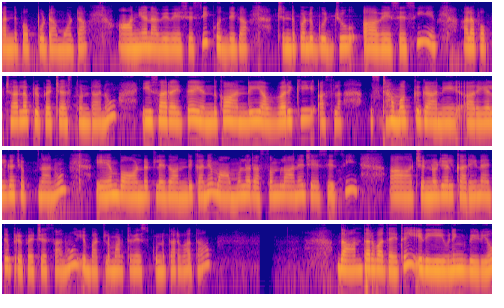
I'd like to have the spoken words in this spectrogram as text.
కందిపప్పు టమోటా ఆనియన్ అవి వేసేసి కొద్దిగా చింతపండు గుజ్జు వేసేసి అలా పప్పుచారులా ప్రిపేర్ చేస్తుంటాను. ఈసారి అయితే ఎందుకో అండి ఎవ్వరికీ అసలు స్టమక్ కానీ రియల్గా చెప్తున్నాను. ఏం బాగుండట్లేదు అందుకని మామూలు రసంలానే చేసేసి చిన్నొడియాల కర్రీని అయితే ప్రిపేర్ చేశాను. ఈ బట్టల మడత వేసుకున్న తర్వాత. దాని తర్వాత అయితే ఇది ఈవినింగ్ వీడియో.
